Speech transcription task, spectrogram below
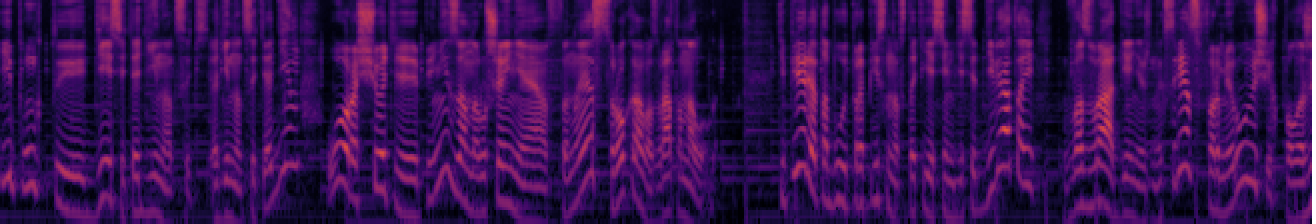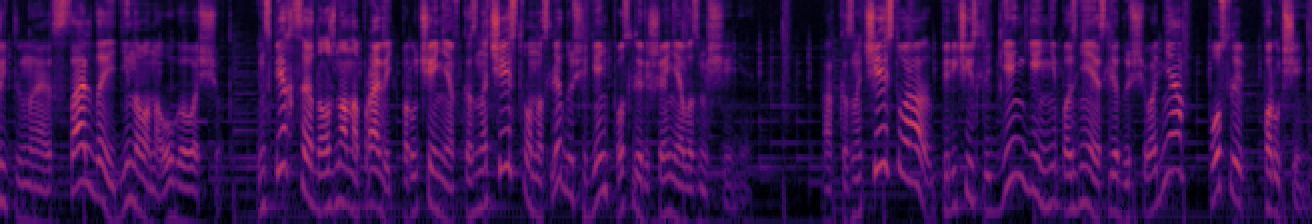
и пункты 10, 11, 11.1 о расчете пени за нарушение ФНС срока возврата налога. Теперь это будет прописано в статье 79 «Возврат денежных средств, формирующих положительное сальдо единого налогового счета». Инспекция должна направить поручение в казначейство на следующий день после решения возмещения а казначейство перечислит деньги не позднее следующего дня после поручения.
